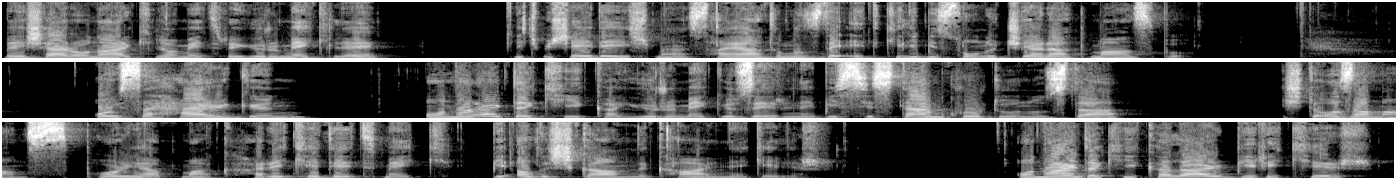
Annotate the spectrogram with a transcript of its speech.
beşer onar kilometre yürümekle hiçbir şey değişmez. Hayatımızda etkili bir sonuç yaratmaz bu. Oysa her gün onar dakika yürümek üzerine bir sistem kurduğunuzda işte o zaman spor yapmak, hareket etmek bir alışkanlık haline gelir. Onar dakikalar birikir,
